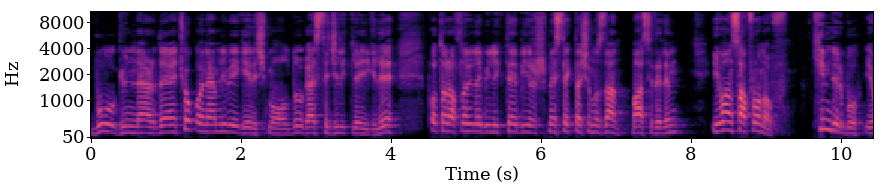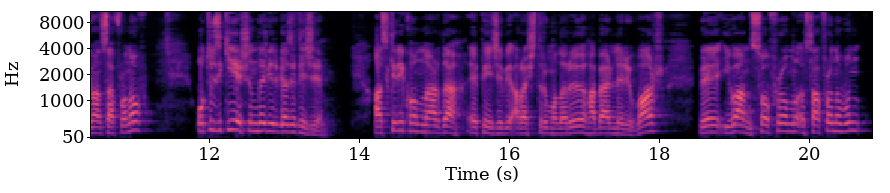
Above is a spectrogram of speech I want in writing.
bu günlerde çok önemli bir gelişme oldu gazetecilikle ilgili. Fotoğraflarıyla birlikte bir meslektaşımızdan bahsedelim. Ivan Safronov. Kimdir bu Ivan Safronov? 32 yaşında bir gazeteci. Askeri konularda epeyce bir araştırmaları, haberleri var ve Ivan Safronov'un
